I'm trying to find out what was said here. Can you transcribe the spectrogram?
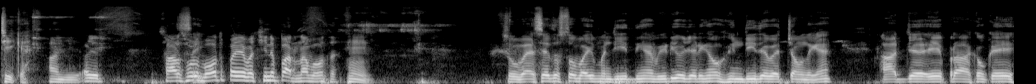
ਠੀਕ ਹੈ। ਹਾਂਜੀ ਅਜੇ ਸਾਲ ਸੂਲ ਬਹੁਤ ਪਏ ਵੱਛੀ ਨੇ ਭਰਨਾ ਬਹੁਤ। ਹੈ। ਹੂੰ ਸੋ ਵੈਸੇ ਦੋਸਤੋ ਬਾਈ ਮਨਜੀਤ ਦੀਆਂ ਵੀਡੀਓ ਜਿਹੜੀਆਂ ਉਹ ਹਿੰਦੀ ਦੇ ਵਿੱਚ ਆਉਂਦੀਆਂ। ਅੱਜ ਇਹ ਭਰਾ ਕਿਉਂਕਿ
